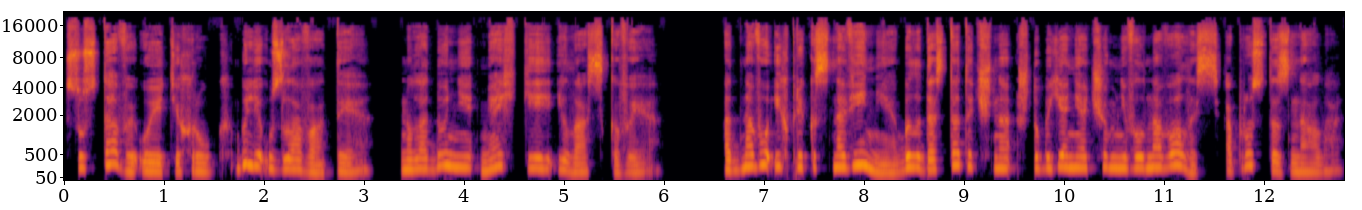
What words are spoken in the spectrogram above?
Суставы у этих рук были узловатые, но ладони мягкие и ласковые. Одного их прикосновения было достаточно, чтобы я ни о чем не волновалась, а просто знала.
